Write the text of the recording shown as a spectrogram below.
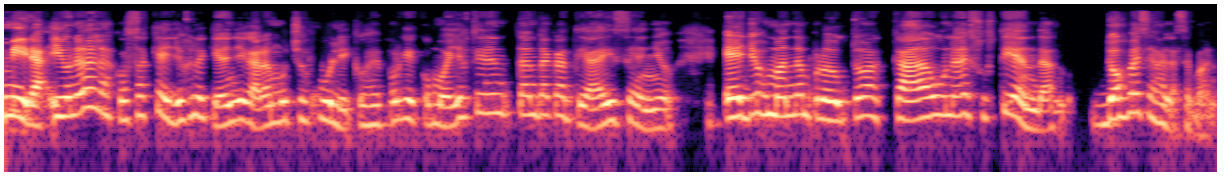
mira, y una de las cosas que ellos le quieren llegar a muchos públicos es porque como ellos tienen tanta cantidad de diseño, ellos mandan productos a cada una de sus tiendas dos veces a la semana.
